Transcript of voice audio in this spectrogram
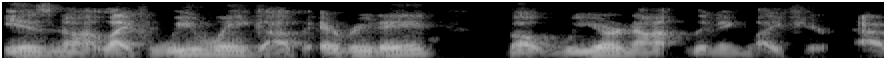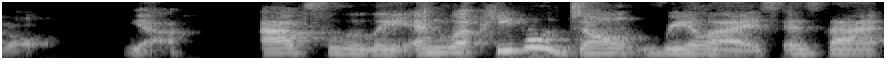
is not life we wake up every day but we are not living life here at all yeah Absolutely. And what people don't realize is that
